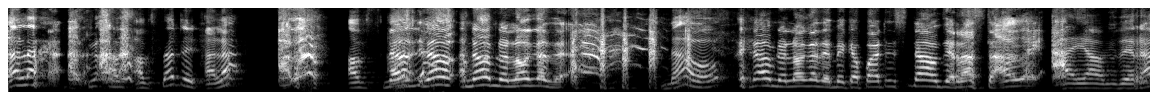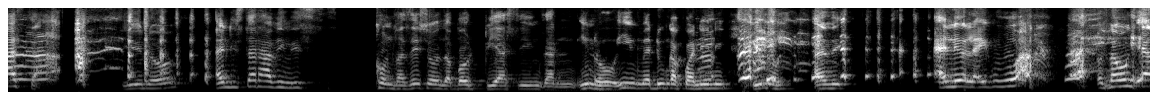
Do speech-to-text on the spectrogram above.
Allah, I've, I've started. Allah I've Now, Allah. now, now I'm no longer the now now I'm no longer the makeup artist. Now I'm the Rasta. I was like, ah, I am the rasta. You know? And you start having these conversations about piercings and you know hii umedunga kwa nini? You know? And, the- and you're like what unaongea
